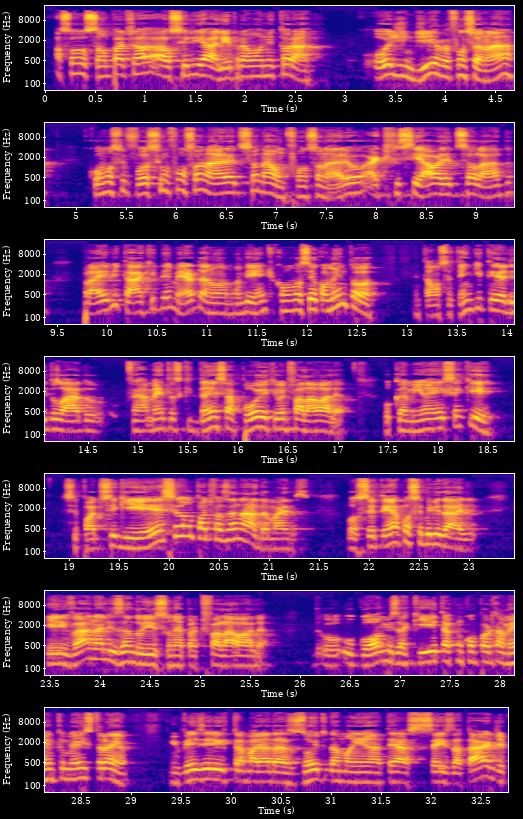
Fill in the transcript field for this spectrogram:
a solução para te auxiliar ali para monitorar. Hoje em dia vai funcionar como se fosse um funcionário adicional, um funcionário artificial ali do seu lado, para evitar que dê merda no ambiente, como você comentou. Então você tem que ter ali do lado ferramentas que dão esse apoio, que vão te falar, olha, o caminho é esse aqui. Você pode seguir esse ou não pode fazer nada, mas você tem a possibilidade. Ele vai analisando isso, né, para te falar, olha, o, o Gomes aqui está com um comportamento meio estranho. Em vez de ele trabalhar das 8 da manhã até as 6 da tarde,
